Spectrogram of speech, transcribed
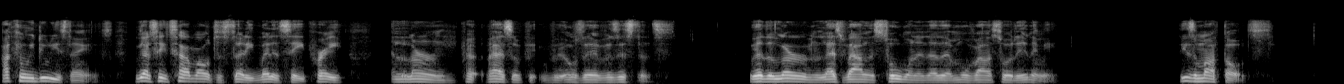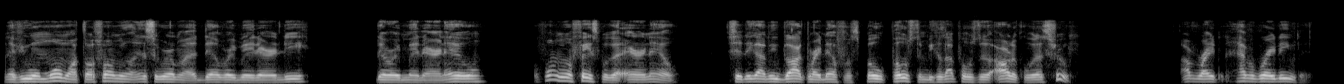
How can we do these things? We got to take time out to study, meditate, pray, and learn passive resistance. We have to learn less violence toward one another and more violence toward the enemy. These are my thoughts. And if you want more of my thoughts, follow me on Instagram at Delray Made Aaron D, Delray Made Aaron L, or follow me on Facebook at Aaron L. Shit, they got me blocked right now from posting because I posted an article that's true. All right, have a great evening.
